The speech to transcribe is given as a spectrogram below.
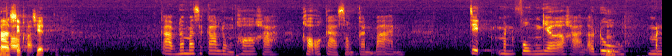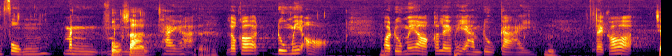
ห้าพ่อสิบครับเจ็ดกราบนมัสการหลวงพ่อค่ะ ขอโอกาสส่งกันบ้าน จิตมันฟุ้งเยอะค่ะ แล้วดูมันฟุ้งมันฟุ้งซ่านใช่ค่ะ แล้วก็ดูไม่ออก พอดูไม่ออกก็เลยพยายามดูกาย แต่ก็ใจ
